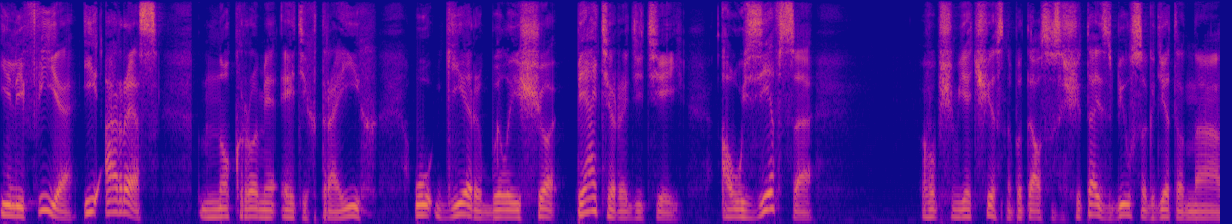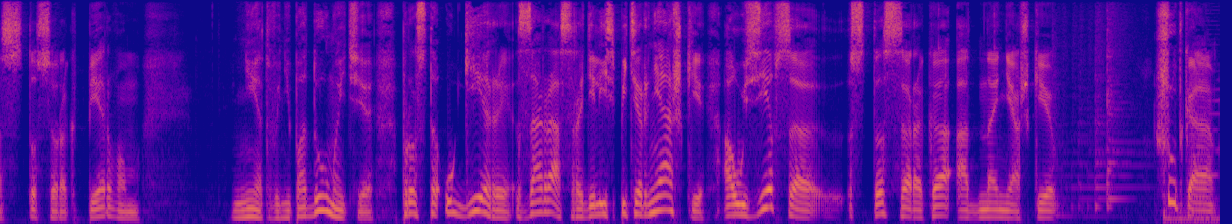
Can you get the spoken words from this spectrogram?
Илифия и Арес. Но кроме этих троих, у Геры было еще пятеро детей, а у Зевса — в общем, я честно пытался сосчитать, сбился где-то на 141-м. Нет, вы не подумайте. Просто у Геры за раз родились пятерняшки, а у Зевса 141 няшки. Шутка.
